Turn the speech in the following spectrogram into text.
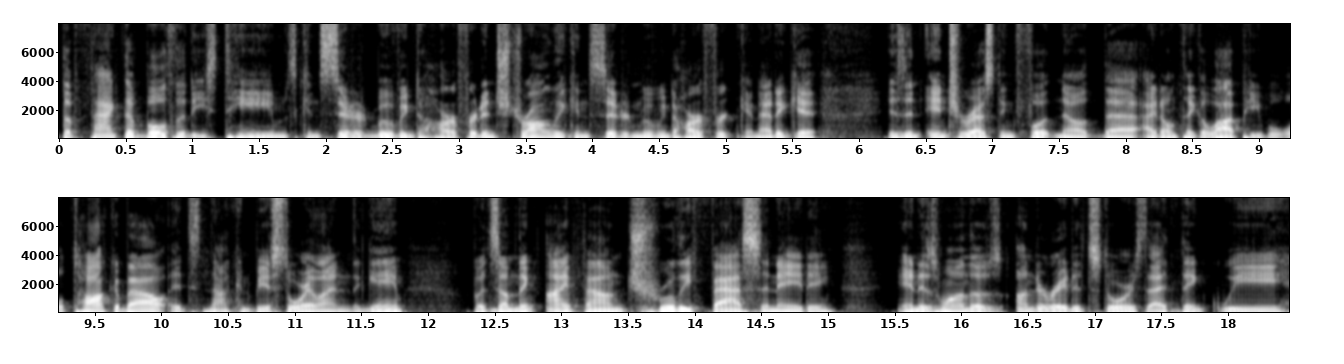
the fact that both of these teams considered moving to Hartford and strongly considered moving to Hartford, Connecticut is an interesting footnote that I don't think a lot of people will talk about. It's not going to be a storyline in the game, but something I found truly fascinating and is one of those underrated stories that I think we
